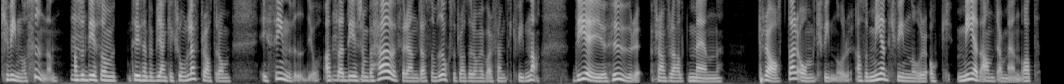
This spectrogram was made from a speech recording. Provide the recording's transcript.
kvinnosynen. Alltså det som till exempel Bianca Kronlöf pratar om i sin video. Att så här, det som behöver förändras, som vi också pratade om i Var femte kvinna. Det är ju hur framförallt män pratar om kvinnor. Alltså med kvinnor och med andra män. Och att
